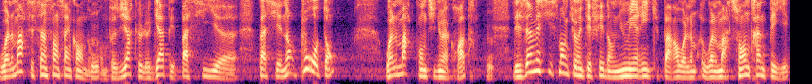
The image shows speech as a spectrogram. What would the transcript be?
Walmart, c'est 550. Donc, on peut se dire que le gap est pas si, euh, pas si énorme. Pour autant, Walmart continue à croître. Les investissements qui ont été faits dans le numérique par Walmart sont en train de payer.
